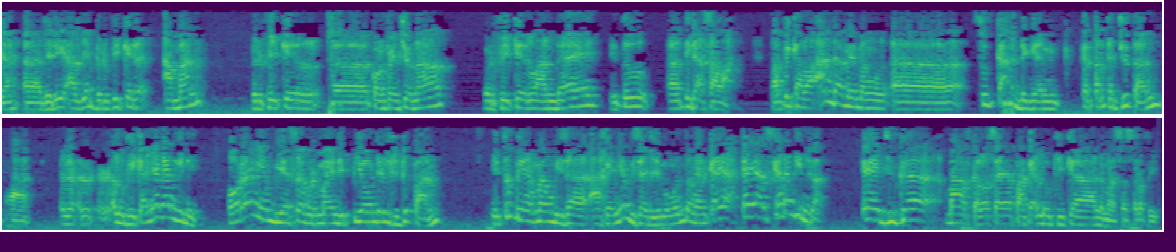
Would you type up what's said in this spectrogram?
ya. Eh, jadi artinya berpikir aman berpikir eh, konvensional berpikir landai itu eh, tidak salah. Tapi kalau anda memang eh, suka dengan keterkejutan nah, logikanya kan gini. Orang yang biasa bermain di pionir di depan itu memang bisa akhirnya bisa jadi menguntungkan. Kayak kayak sekarang gini lah kayak juga maaf kalau saya pakai logika anu, Mas Asrofi.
